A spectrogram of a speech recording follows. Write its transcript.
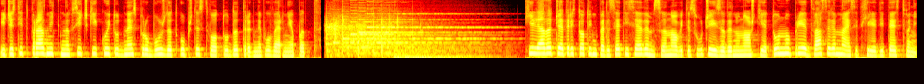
И честит празник на всички, които днес пробуждат обществото да тръгне по верния път. 1457 са новите случаи за денонощието, но при едва 17 000 тествани.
